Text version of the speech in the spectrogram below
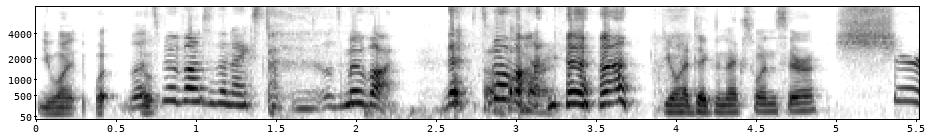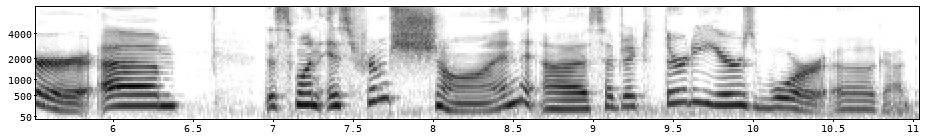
You want what, Let's oh, move on to the next. Let's move on. Let's move on. Do you want to take the next one, Sarah? Sure. Um, this one is from Sean. Uh, subject: Thirty Years War. Oh God.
